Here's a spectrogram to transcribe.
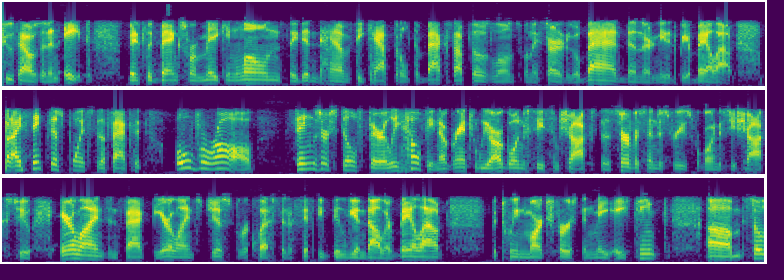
2008. Basically, banks were making loans. They didn't have the capital to backstop those loans when they started to go bad. Then there needed to be a bailout. But I think this points to the fact that overall, things are still fairly healthy. Now, granted, we are going to see some shocks to the service industries. We're going to see shocks to airlines. In fact, the airlines just requested a $50 billion bailout between March 1st and May 18th. Um, so,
